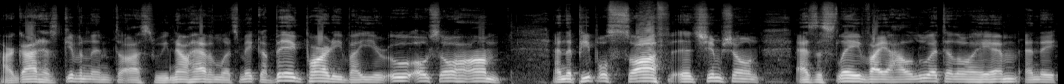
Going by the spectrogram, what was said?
our God, has given him to us. We now have him. Let's make a big party. by Vayiru Osoham. And the people saw uh, Shimshon as the slave, Vayahalu et Elohim, and they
